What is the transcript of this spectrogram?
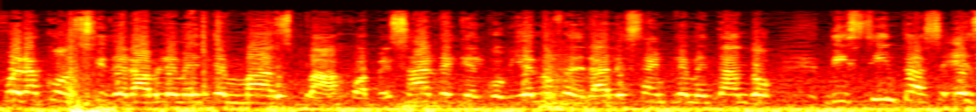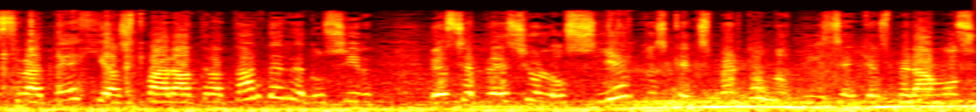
fuera considerablemente más bajo, a pesar de que el gobierno federal está implementando distintas estrategias para tratar de reducir ese precio. Lo cierto es que expertos nos dicen que esperamos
